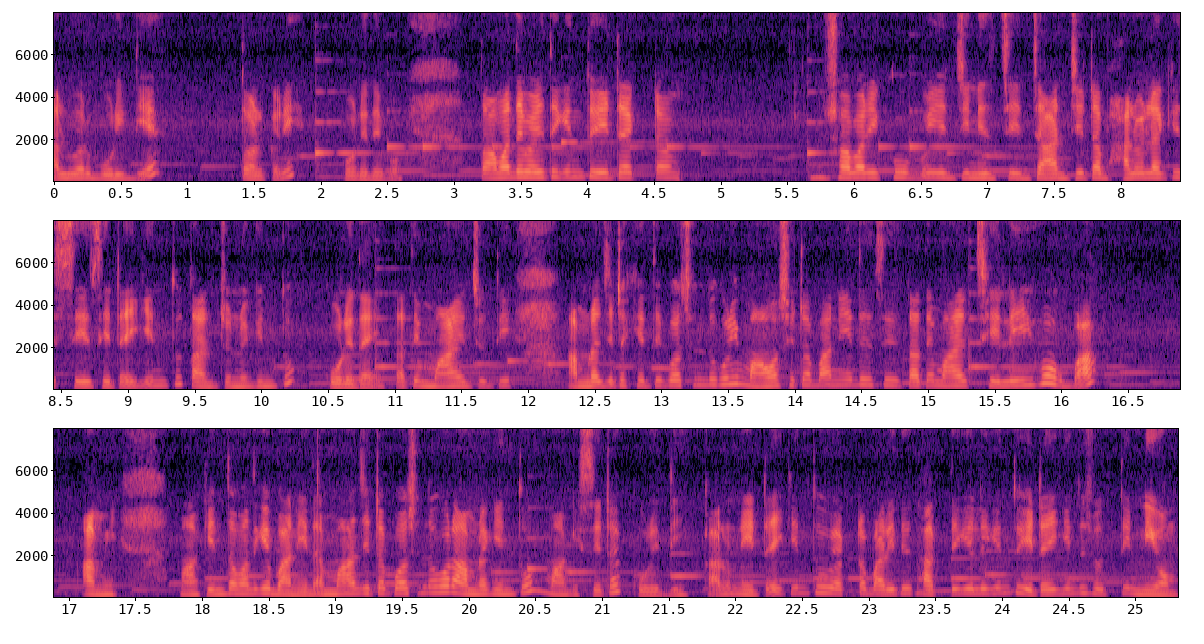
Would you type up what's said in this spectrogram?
আলু আর বড়ি দিয়ে তরকারি করে দেব। তো আমাদের বাড়িতে কিন্তু এটা একটা সবারই খুব এই জিনিস যে যার যেটা ভালো লাগে সে সেটাই কিন্তু তার জন্য কিন্তু করে দেয়। তাতে মায়ের যদি আমরা যেটা খেতে পছন্দ করি, মাও সেটা বানিয়ে দেয়, সে তাতে মায়ের ছেলেই হোক বা আমি, মা কিন্তু আমাদেরকে বানিয়ে দেয়। মা যেটা পছন্দ করে, আমরা কিন্তু মাকে সেটা করে দিই। কারণ এটাই কিন্তু একটা বাড়িতে থাকতে গেলে কিন্তু এটাই কিন্তু সত্যি নিয়ম।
